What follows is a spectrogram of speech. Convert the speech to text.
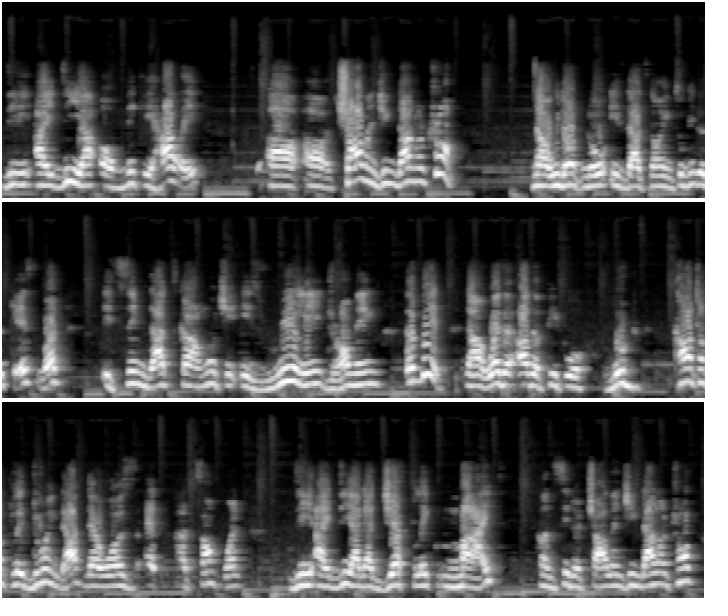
the idea of Nikki Haley uh, uh, challenging Donald Trump. Now we don't know if that's going to be the case, but it seems that Scaramucci is really drumming the beat. Now whether other people would contemplate doing that, there was at, at some point the idea that Jeff Flake might consider challenging Donald Trump.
